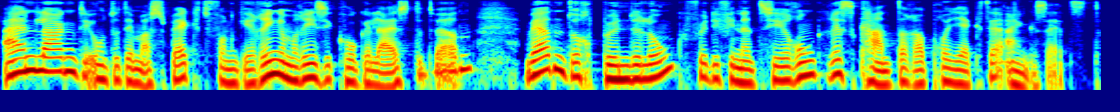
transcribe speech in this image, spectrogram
Einlagen, die unter dem Aspekt von geringem Risiko geleistet werden, werden durch Bündelung für die Finanzierung riskanterer Projekte eingesetzt.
